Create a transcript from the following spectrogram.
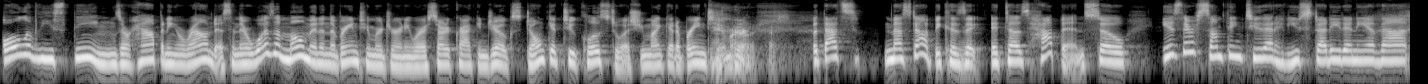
all of these things are happening around us. And there was a moment in the brain tumor journey where I started cracking jokes. Don't get too close to us. You might get a brain tumor. but that's messed up because it, it does happen. So is there something to that? Have you studied any of that?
